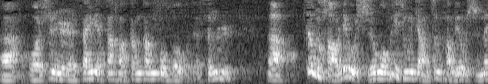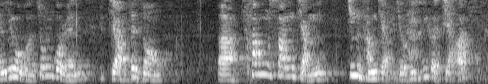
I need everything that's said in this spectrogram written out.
啊，我是三月三号刚刚过过我的生日，啊，正好六十。我为什么讲正好六十呢？因为我们中国人讲这种，啊，沧桑讲经常讲就是一个甲子，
